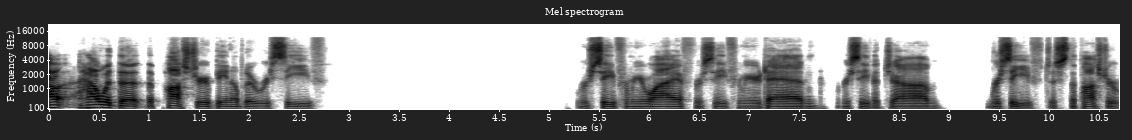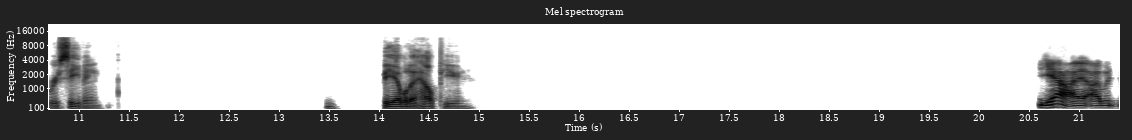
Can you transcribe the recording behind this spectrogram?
How how would the the posture of being able to receive receive from your wife, receive from your dad, receive a job, receive, just the posture of receiving. Be able to help you. Yeah, I, I would.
